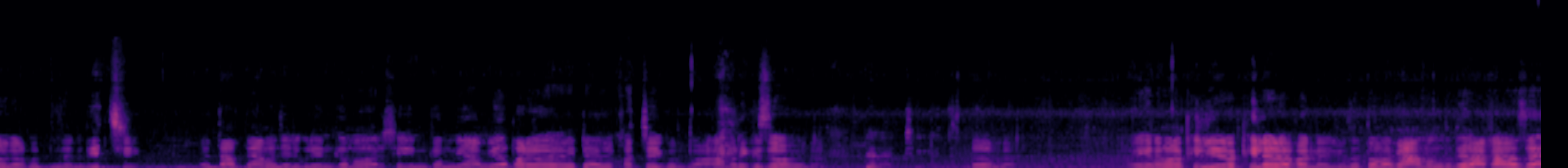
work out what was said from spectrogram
দরকার করতেছে আমি দিচ্ছি। তাতে আমার যেটুকু ইনকাম হয় সেই ইনকাম নিয়ে আমিও পরে এটা খরচাই করব। আমারই কিছু হবে না। হ্যাঁ ঠিক আছে। বুঝতে এখানে কোনো ফিলের ফিলের ব্যাপার নাই। শুধু তোমাকে আনন্দ দিয়ে রাখা আছে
